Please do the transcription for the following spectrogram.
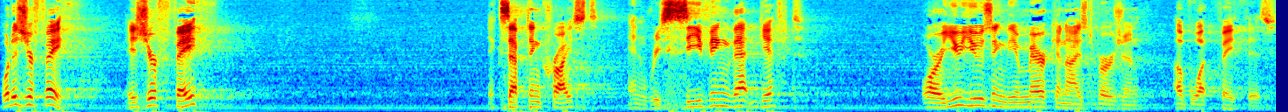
What is your faith? Is your faith accepting Christ and receiving that gift? Or are you using the Americanized version of what faith is?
